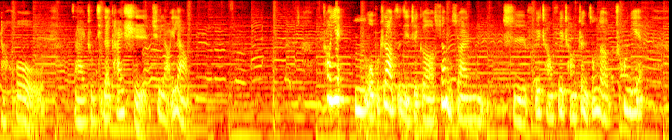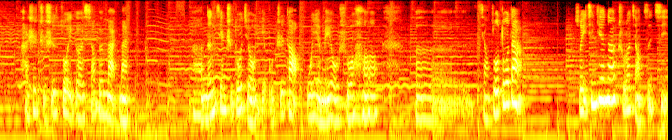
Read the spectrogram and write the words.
然后在主题的开始去聊一聊创业。嗯，我不知道自己这个算不算是非常非常正宗的创业。还是只是做一个小本买卖，啊，能坚持多久也不知道。我也没有说，呃，想做多大。所以今天呢，除了讲自己，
